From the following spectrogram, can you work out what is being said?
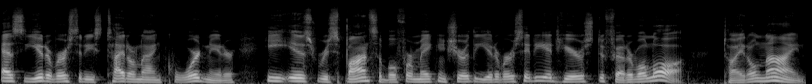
As the university's Title IX coordinator, he is responsible for making sure the university adheres to federal law, Title IX,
